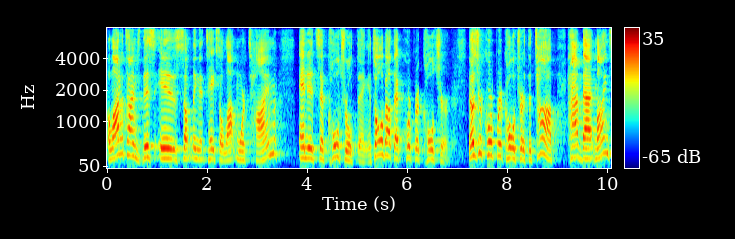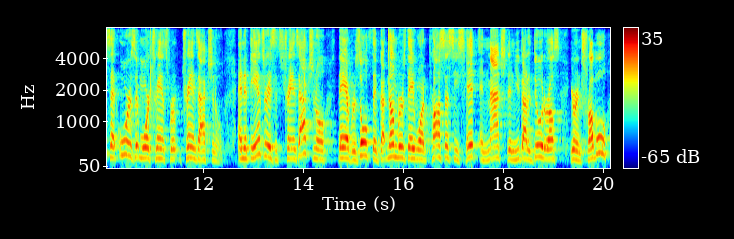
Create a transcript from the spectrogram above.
a lot of times this is something that takes a lot more time and it's a cultural thing. It's all about that corporate culture. Does your corporate culture at the top have that mindset or is it more transfer, transactional? And if the answer is it's transactional, they have results, they've got numbers, they want processes hit and matched, and you got to do it or else you're in trouble.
